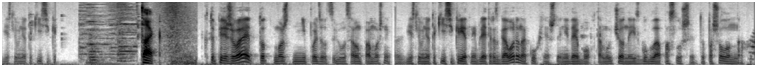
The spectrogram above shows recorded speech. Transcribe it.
Если у него такие секреты. Так, переживает, тот может не пользоваться голосовым помощником. Если у него такие секретные, блядь, разговоры на кухне, что, не дай бог, там ученые из Гугла послушают, то пошел он нахуй.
